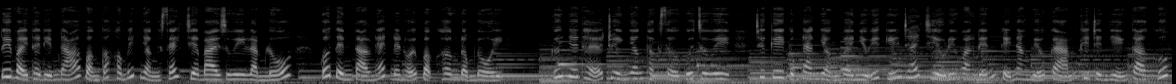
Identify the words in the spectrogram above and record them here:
Tuy vậy, thời điểm đó vẫn có không ít nhận xét chê bai Sui làm lố, cố tình tạo nét để nổi bật hơn đồng đội. Cứ như thể truyền nhân thật sự của Jui, Chucky cũng đang nhận về nhiều ý kiến trái chiều liên quan đến kỹ năng biểu cảm khi trình diễn ca khúc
